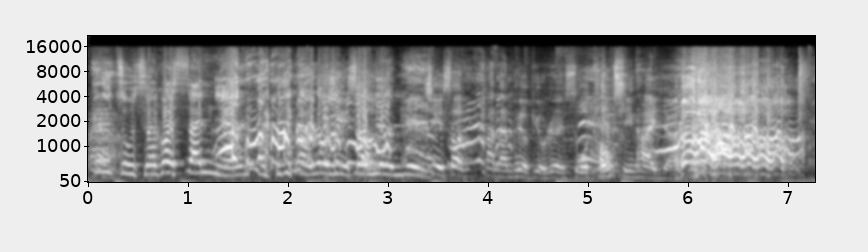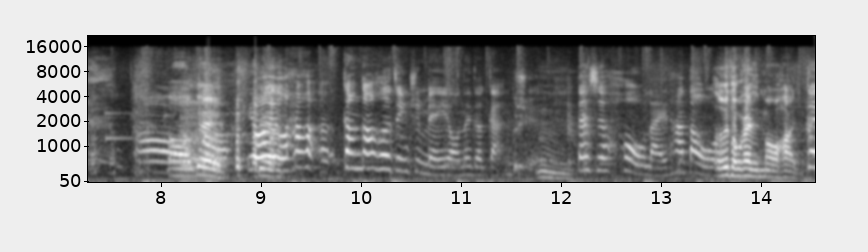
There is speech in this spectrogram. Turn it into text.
跟你主持了快三年，你很露出真面目。介绍她男朋友给我认识，我同情他一下。哦，对，有有他。进去没有那个感觉，嗯，但是后来他到我额头开始冒汗，对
